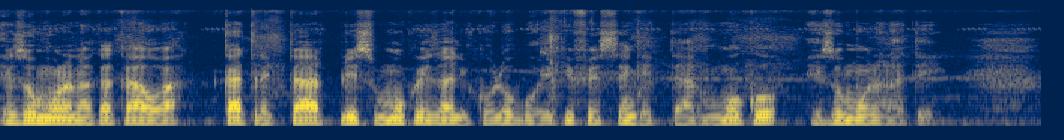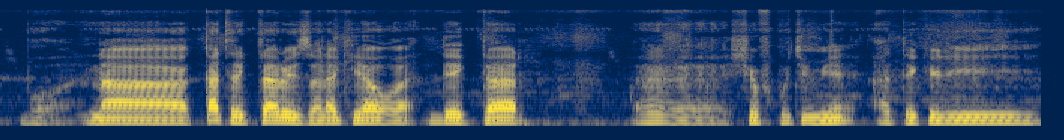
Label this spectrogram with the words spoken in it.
ezomonana kaka awa 4 hectare plus moko eza likolo boye ki fait 5 hectare moko ezomonana te bon na 4 hectare oyo ezalaki awa 2 hectare euh, chef coutumier atekeli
